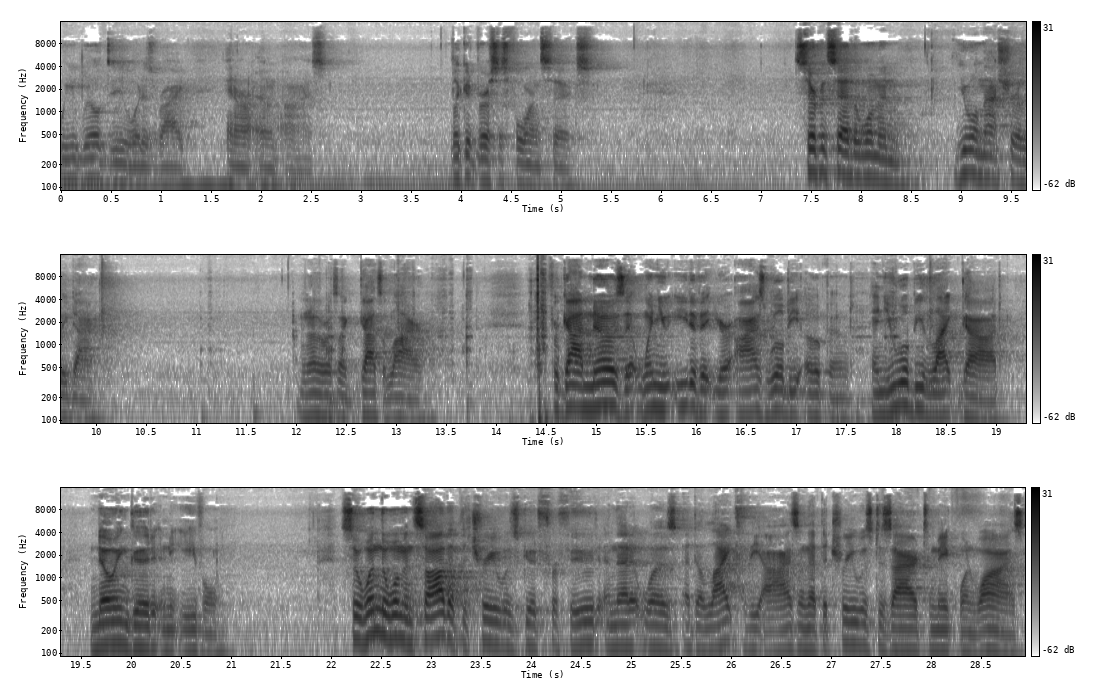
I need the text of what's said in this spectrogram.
we will do what is right in our own eyes. Look at verses 4 and 6. Serpent said to the woman, You will not surely die. In other words, like God's a liar. For God knows that when you eat of it, your eyes will be opened, and you will be like God, knowing good and evil. So when the woman saw that the tree was good for food, and that it was a delight to the eyes, and that the tree was desired to make one wise,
